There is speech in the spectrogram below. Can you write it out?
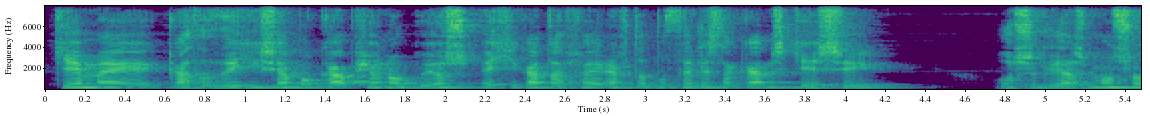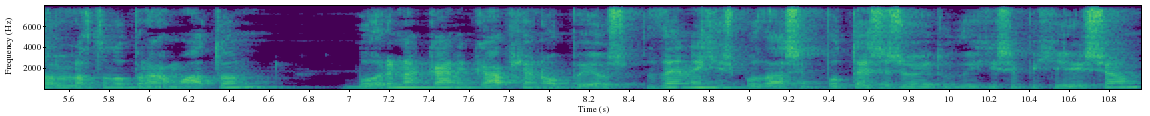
και με καθοδήγηση από κάποιον ο οποίος έχει καταφέρει αυτό που θέλεις να κάνεις και εσύ. Ο συνδυασμός όλων αυτών των πραγμάτων μπορεί να κάνει κάποιον ο οποίος δεν έχει σπουδάσει ποτέ στη ζωή του διοίκηση επιχειρήσεων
